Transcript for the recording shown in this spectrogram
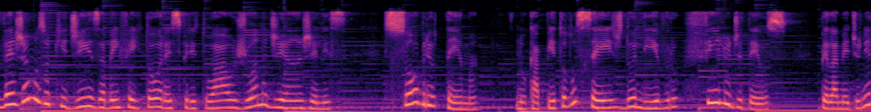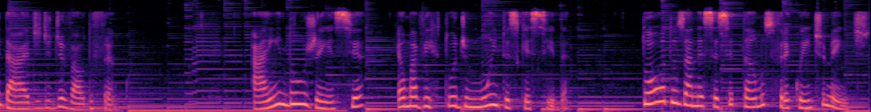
vejamos o que diz a benfeitora espiritual Joana de Ângeles sobre o tema no capítulo 6 do livro Filho de Deus, pela mediunidade de Divaldo Franco. A indulgência é uma virtude muito esquecida. Todos a necessitamos frequentemente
